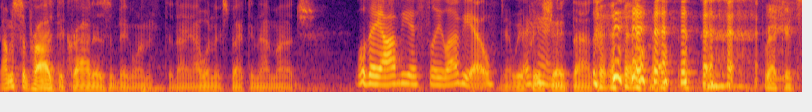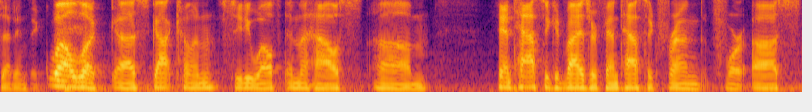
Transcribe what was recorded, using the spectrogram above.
I'm surprised the crowd is a big one today. I wasn't expecting that much. Well, they obviously love you. Yeah, we They're appreciate that. Record setting. Well, look, uh, Scott Cohen, CD Wealth in the house. Um, fantastic advisor, fantastic friend for us.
